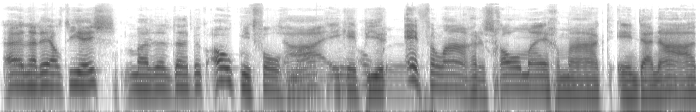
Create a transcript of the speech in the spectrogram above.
Eh, naar de LTS. Maar eh, dat heb ik ook niet Ja, volgemaakt. ik ben heb hier eh, even lagere school meegemaakt. En daarna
